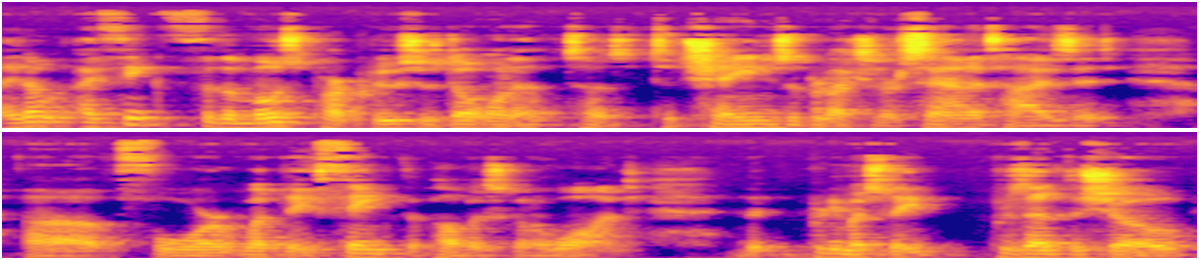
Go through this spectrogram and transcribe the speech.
I don't. I think for the most part, producers don't want to to change the production or sanitize it uh, for what they think the public's going to want. That pretty much they present the show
